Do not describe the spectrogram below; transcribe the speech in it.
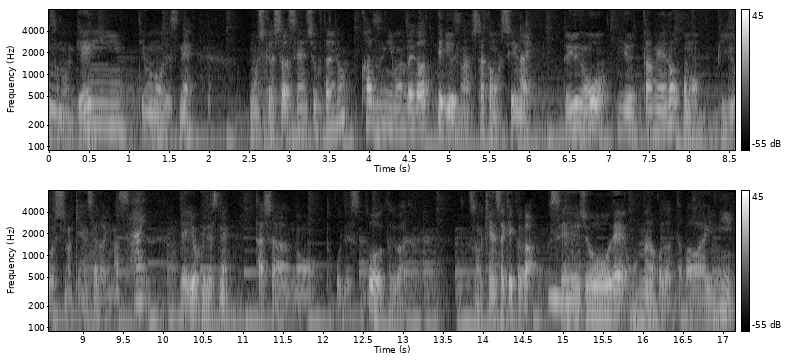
その原因っていうものをですねもしかしたら染色体の数に問題があって流産したかもしれないというのを見るためのこの POC の検査があります、はい。でよくですね他社のとこですと例えばその検査結果が正常で女の子だった場合に、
